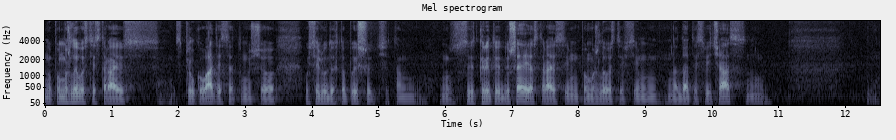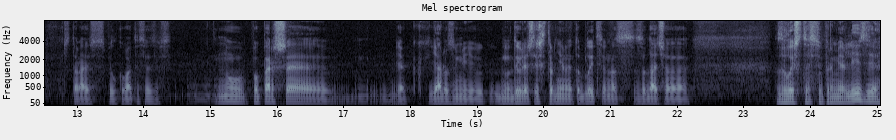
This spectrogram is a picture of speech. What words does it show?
ну, по можливості стараюсь спілкуватися, тому що усі люди, хто пишуть там, ну, з відкритою душею, я стараюся їм по можливості всім надати свій час. Ну, стараюсь спілкуватися зі всім. Ну, по-перше, як я розумію, ну, дивлячись з турнірної таблиці, у нас задача залишитись у прем'єр-лізі.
